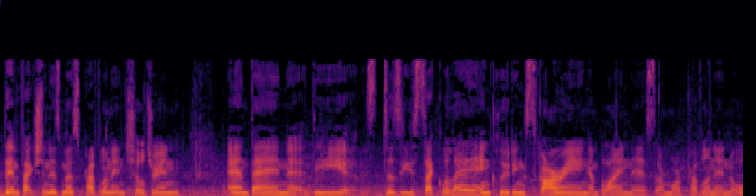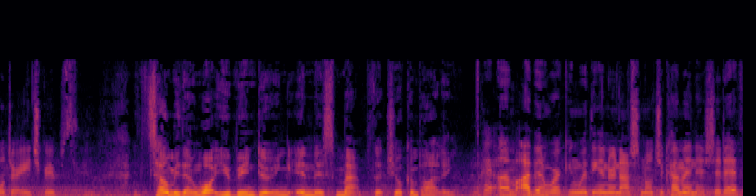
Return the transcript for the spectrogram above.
the infection is most prevalent in children, and then the disease sequelae, including scarring and blindness, are more prevalent in older age groups. Tell me then what you've been doing in this map that you're compiling. Okay, um, I've been working with the International Trachoma Initiative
